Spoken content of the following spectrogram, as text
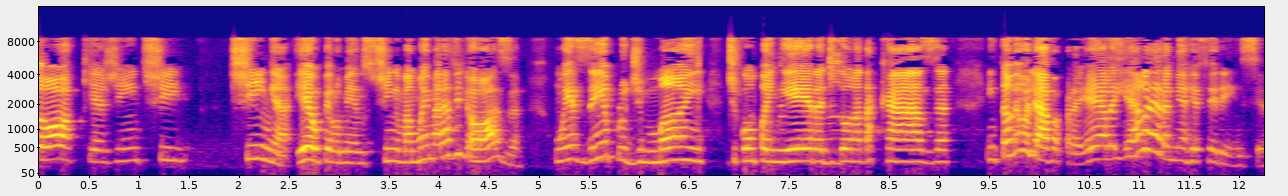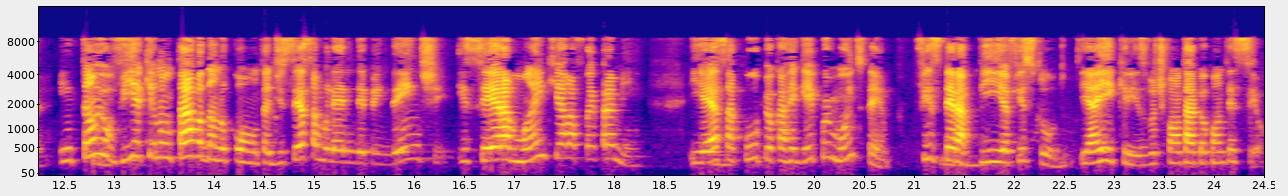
Só que a gente tinha, eu pelo menos tinha, uma mãe maravilhosa. Um exemplo de mãe, de companheira, de dona da casa. Então eu olhava para ela e ela era minha referência. Então eu via que eu não estava dando conta de ser essa mulher independente e ser a mãe que ela foi para mim. E essa culpa eu carreguei por muito tempo. Fiz terapia, fiz tudo. E aí, Cris, vou te contar o que aconteceu.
